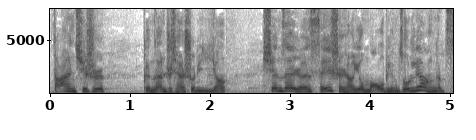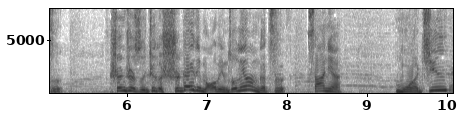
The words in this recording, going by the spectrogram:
答案其实跟咱之前说的一样，现在人谁身上有毛病就两个字，甚至是这个时代的毛病就两个字，啥呢？没劲。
